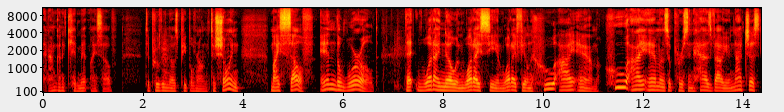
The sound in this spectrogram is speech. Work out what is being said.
and I'm going to commit myself to proving those people wrong, to showing myself and the world that what I know and what I see and what I feel and who I am, who I am as a person has value, not just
